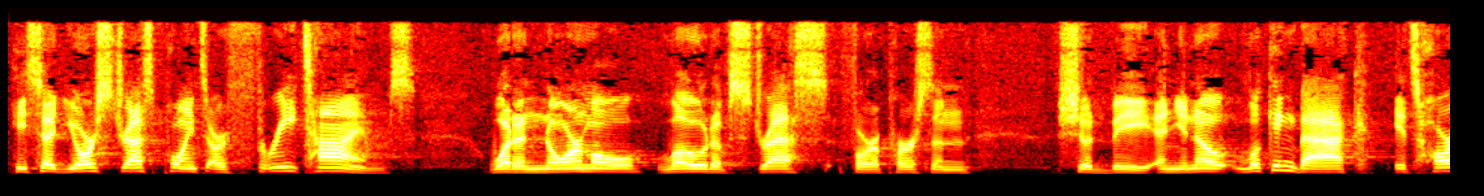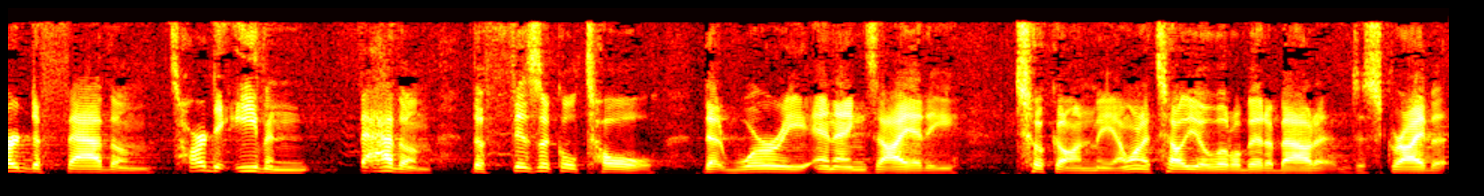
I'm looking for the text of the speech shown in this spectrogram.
He said, Your stress points are three times what a normal load of stress for a person should be. And you know, looking back, it's hard to fathom, it's hard to even fathom the physical toll that worry and anxiety took on me. I want to tell you a little bit about it and describe it.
